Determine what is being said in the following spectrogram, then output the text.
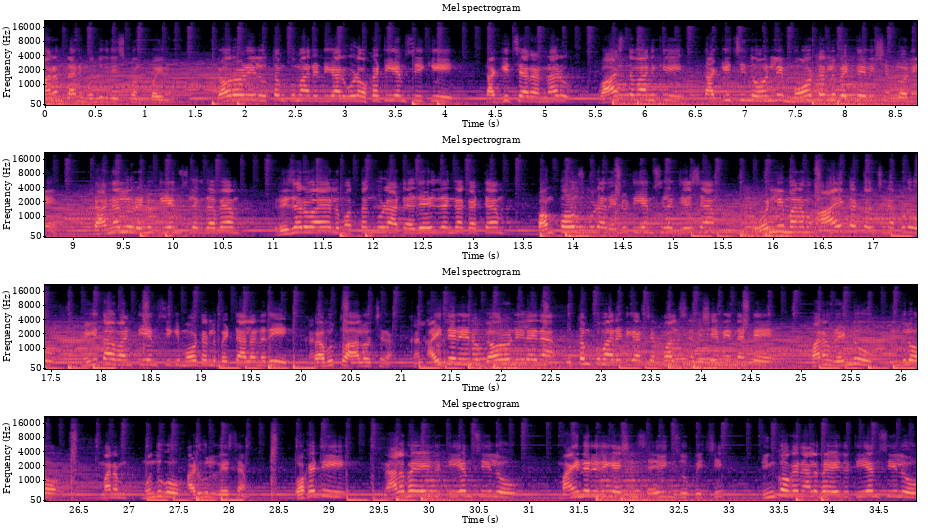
మనం దాన్ని ముందుకు తీసుకొని పోయినాం. గౌరవనీయులు ఉత్తమ్ కుమార్ రెడ్డి గారు కూడా ఒక టీఎంసీకి తగ్గించారన్నారు. వాస్తవానికి తగ్గించింది ఓన్లీ మోటార్లు పెట్టే విషయంలోనే. టన్నళ్ళు రెండు టీఎంసీలకు తవ్వాం రిజర్వాయర్లు మొత్తం కూడా అదే విధంగా కట్టాం పంప్ హౌస్ కూడా రెండు టీఎంసీలకు చేశాం. ఓన్లీ మనం ఆయకట్టు వచ్చినప్పుడు మిగతా వన్ టీఎంసీకి మోటార్లు పెట్టాలన్నది ప్రభుత్వ ఆలోచన. అయితే నేను గౌరవనీయులైన ఉత్తమ్ కుమార్ రెడ్డి గారు చెప్పాల్సిన విషయం ఏంటంటే మనం రెండు ఇందులో మనం ముందుకు అడుగులు వేశాం. ఒకటి నలభై ఐదు టీఎంసీలు మైనర్ ఇరిగేషన్ సేవింగ్స్ చూపించి ఇంకొక నలభై ఐదు టీఎంసీలు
